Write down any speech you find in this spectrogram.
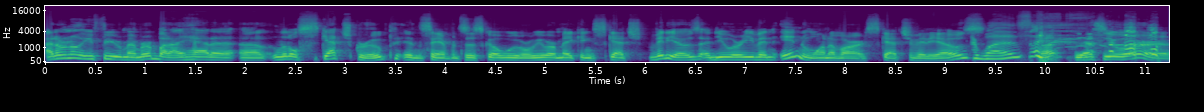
I don't know if you remember, but I had a, a, little sketch group in San Francisco where we were making sketch videos, and you were even in one of our sketch videos. I was. Yes, you were.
